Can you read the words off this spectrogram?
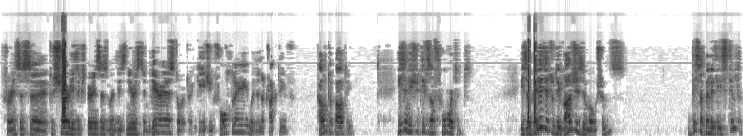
for instance, uh, to share his experiences with his nearest and dearest, or to engage in foreplay with an attractive counterparty, his initiatives are thwarted. His ability to divulge his emotions, this ability is tilted.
